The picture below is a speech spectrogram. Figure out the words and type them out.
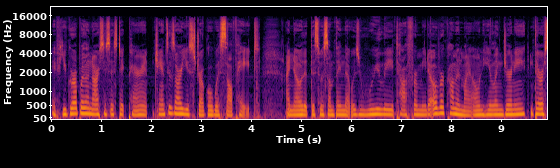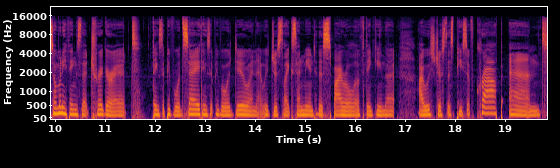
If you grew up with a narcissistic parent, chances are you struggle with self hate. I know that this was something that was really tough for me to overcome in my own healing journey. There are so many things that trigger it things that people would say, things that people would do, and it would just like send me into this spiral of thinking that I was just this piece of crap, and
